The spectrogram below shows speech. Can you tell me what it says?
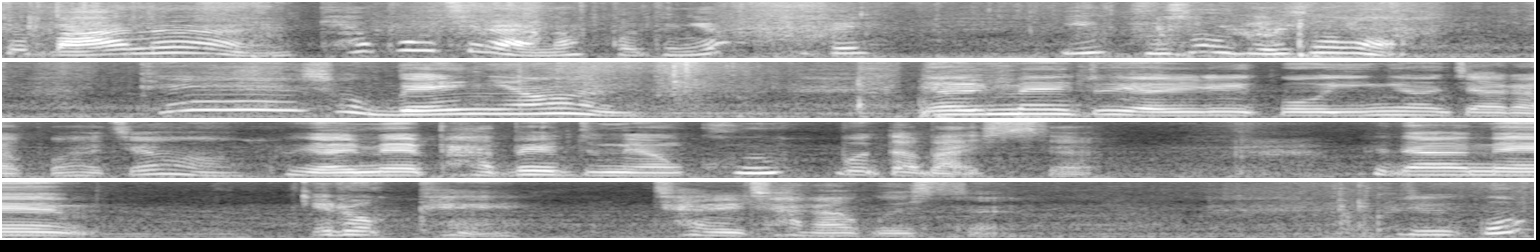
그 마는 캐보질 않았거든요. 근데 이 구석에서 계속 매년 열매도 열리고 잉여자라고 하죠. 그 열매 밥에 두면 콩보다 맛있어요. 그 다음에 이렇게 잘 자라고 있어요. 그리고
